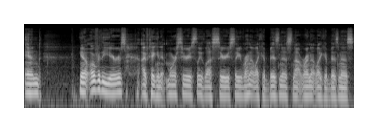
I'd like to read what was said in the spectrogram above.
And you know, over the years, I've taken it more seriously, less seriously, run it like a business, not run it like a business.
